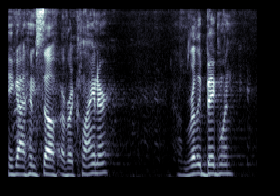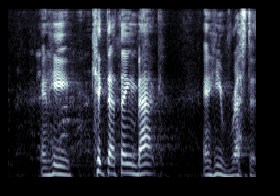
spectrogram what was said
He got himself a recliner, a really big one, and he kicked that thing back and he rested.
